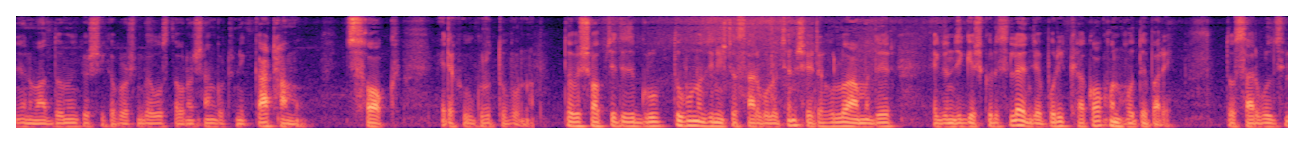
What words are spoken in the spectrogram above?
যেন মাধ্যমিক ও শিক্ষা প্রশ্ন ব্যবস্থাপনা সাংগঠনিক কাঠামো, ছক, এটা খুব গুরুত্বপূর্ণ। তবে সবচেয়ে যে গুরুত্বপূর্ণ জিনিসটা স্যার বলেছেন, সেটা হলো আমাদের একজন জিজ্ঞেস করেছিলেন যে পরীক্ষা কখন হতে পারে। তো স্যার বলছিল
